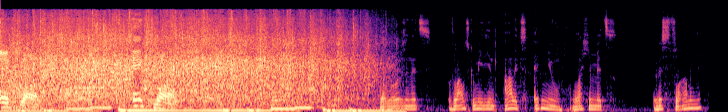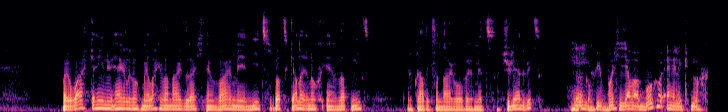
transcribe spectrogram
Echt waar. Echt waar. Ja, we hoorden net Vlaams comedian Alex Agnew lachen met West-Vlamingen. Maar waar kan je nu eigenlijk nog mee lachen vandaag de dag en waarmee niet? Wat kan er nog en wat niet? Daar praat ik vandaag over met Julien de Wit. Hey, goedemorgen. Ja, wat mogen we eigenlijk nog?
